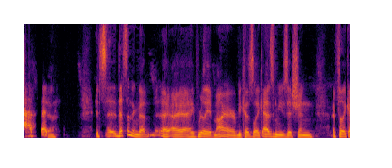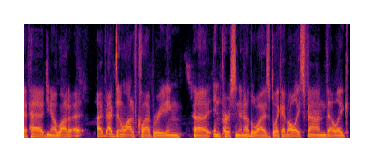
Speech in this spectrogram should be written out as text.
aspect. Yeah. It's uh, that's something that I, I, really admire because, like, as a musician, I feel like I've had you know a lot of uh, I've I've done a lot of collaborating uh, in person and otherwise, but like I've always found that like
